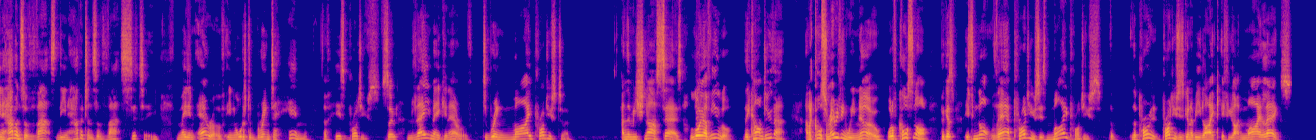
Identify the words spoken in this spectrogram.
inhabitants of that, the inhabitants of that city made an eruv in order to bring to him of his produce. So they make an eruv to bring my produce to him. And the Mishnah says, Lo yavilu. They can't do that. And of course, from everything we know, well, of course not, because it's not their produce, it's my produce. The the pro- produce is going to be like, if you like, my legs.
